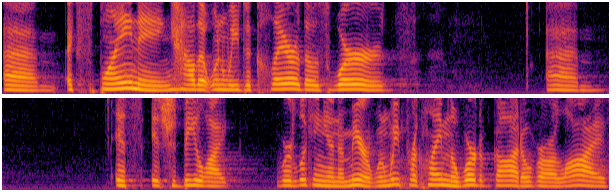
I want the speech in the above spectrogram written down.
um, explaining how that when we declare those words, um, it's, it should be like we're looking in a mirror. When we proclaim the word of God over our life,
